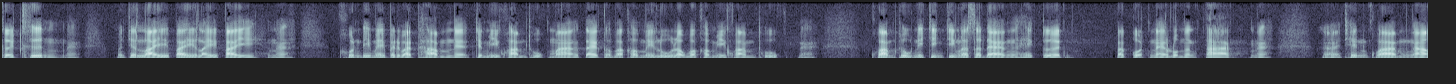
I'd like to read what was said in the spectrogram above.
เกิดขึ้นนะมันจะไหลไปไหลไปนะคนที่ไม่ปฏิบัติธรรมเนี่ยจะมีความทุกข์มาก แต่ก็ว่าเขาไม่รู้หรอกว่าเขามีความทุกข์นะความทุกข์นี่จริง ๆ แล้วแสดงให้เกิดปรากฏในอารมณ์ต่างๆนะเช่นความเหงา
